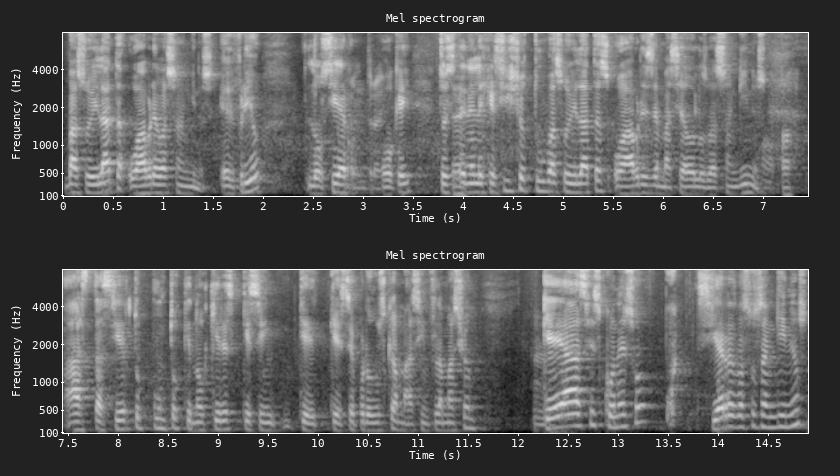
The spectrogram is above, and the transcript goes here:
vasodilata o abre vasos sanguíneos. El frío lo cierra, Contrae. ¿ok? Entonces, Sí. en el ejercicio tú vasodilatas o abres demasiado los vasos sanguíneos. Hasta cierto punto que no quieres que se, que, que se produzca más inflamación. ¿Qué haces con eso? Cierras vasos sanguíneos,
